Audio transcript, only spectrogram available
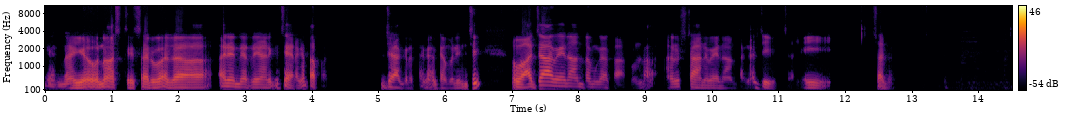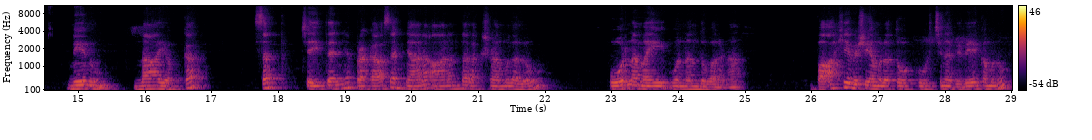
నిర్ణయో నాస్తి సర్వదా అనే నిర్ణయానికి చేరక తప్పదు. జాగ్రత్తగా గమనించి వాచా వేదాంతంగా కాకుండా అనుష్ఠాన వేదాంతంగా జీవించాలి. చదువు. నేను నా యొక్క సత్ చైతన్య ప్రకాశ జ్ఞాన ఆనంద లక్షణములలో పూర్ణమై ఉన్నందువలన బాహ్య విషయములతో కూర్చిన వివేకమును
